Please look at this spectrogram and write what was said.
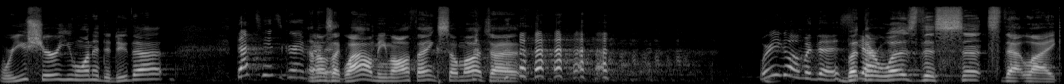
were you sure you wanted to do that?" That's his grandmother. And I was like, "Wow, Meemaw, thanks so much." I, Where are you going with this? But Yeah. there was this sense that like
